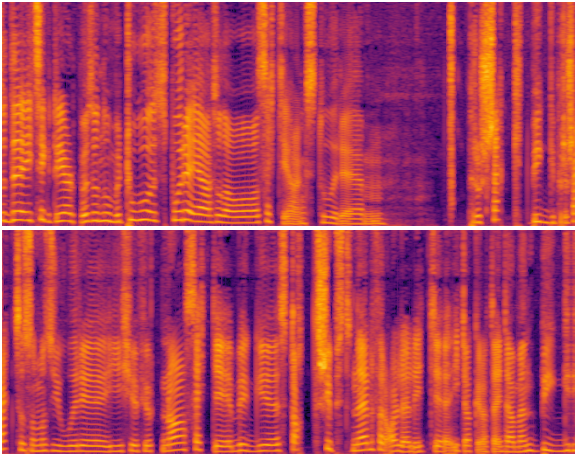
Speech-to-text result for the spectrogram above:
så det er ikke sikkert det hjelper. Så nummer to-sporet er altså da å sette i gang store um, prosjekt, byggeprosjekt, sånn som vi gjorde i 2014. da, Sette, bygge Stad skipstunnel, for alle ikke, ikke akkurat den, men bygg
